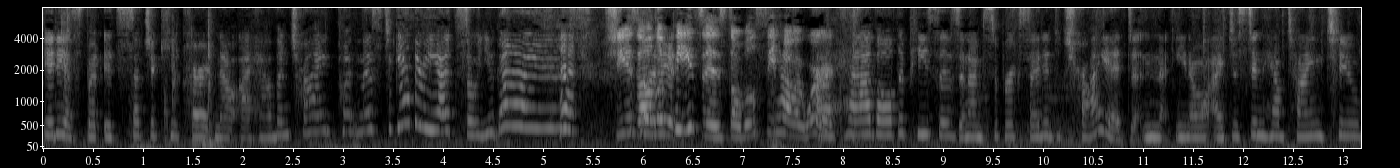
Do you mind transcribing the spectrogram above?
it is, but it's such a cute card. Now I haven't tried putting this together yet, so you guys. she has all the it- pieces, so we'll see how it works. I have all the pieces and I'm super excited to try it. And, you know, I just didn't have time to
